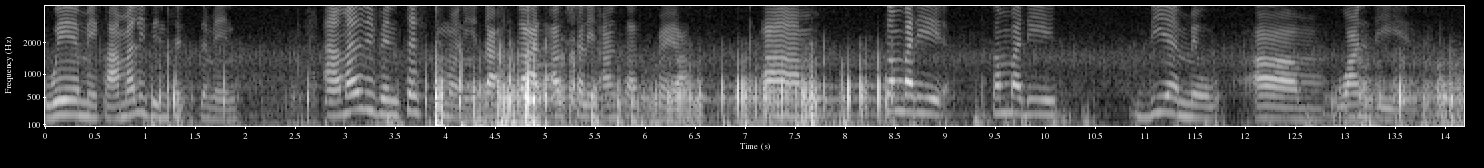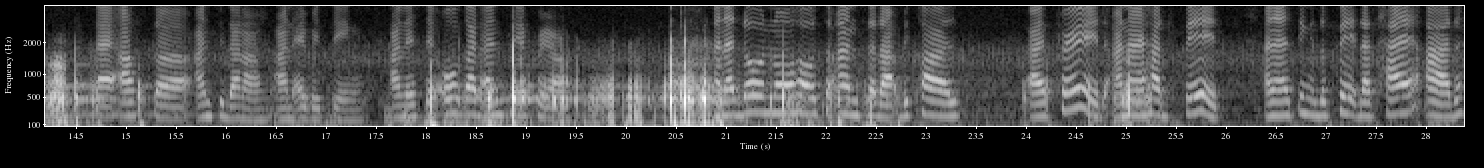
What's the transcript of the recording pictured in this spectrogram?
waymaker. I'm a living testament. I'm a living testimony that God actually answers prayer. Um, somebody, somebody DM me um one day, like after Auntie Dana and everything, and they say, "Oh God, answer prayer," and I don't know how to answer that because I prayed and I had faith. And I think the faith that I had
